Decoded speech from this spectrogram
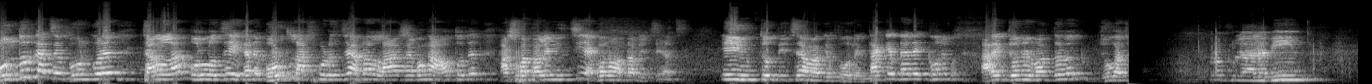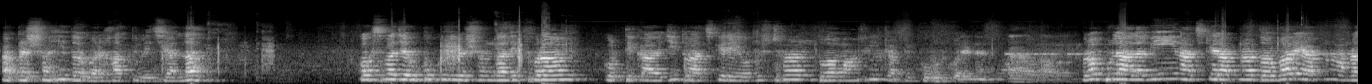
বন্ধুর কাছে ফোন করে জানলাম, বলল যে এখানে বহুত লাশ পড়েছে, আমরা লাশ এবং আহতদের হাসপাতালে নিচ্ছি, এখনও আমরা বেঁচে আছি। এই উত্তর দিচ্ছে আমাকে ফোনে। তাকে ডাইরেক্ট ফোনে আরেকজনের মাধ্যমে যোগাযোগ রব্বুল আলমিন আপনার শাহী দরবারে হাত তুলেছি আল্লাহ। কক্সবাজার উপকূলীয় সাংবাদিক ফোরাম কর্তৃক আয়োজিত আজকের এই অনুষ্ঠান দোয়া মাহফিলকে আপনি কবুল করে নেন। রব্বুল আলমিন, আজকের আপনার দরবারে আপনার, আমরা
